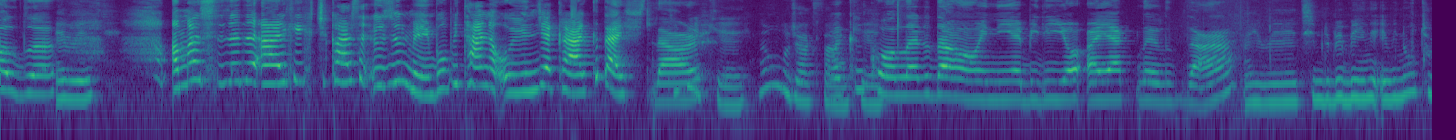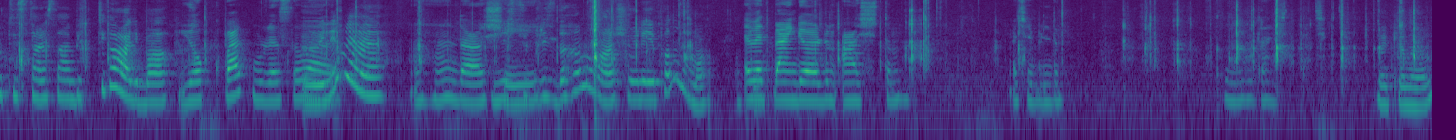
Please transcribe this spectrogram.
oldu. Evet. Ama size de erkek çıkarsa üzülmeyin. Bu bir tane oyuncak arkadaşlar. Tabii ki. Ne olacak sanki? Bakın kolları da oynayabiliyor, ayakları da. Evet. Şimdi bebeğini evine oturt istersen. Bitti galiba. Yok bak burası var. Öyle mi? Aha, daha Bir şey. sürpriz daha mı var? Şöyle yapalım mı? Evet ben gördüm açtım. Açabildim. Bakalım. Bakalım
